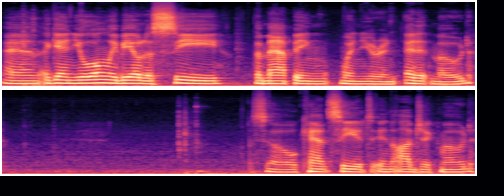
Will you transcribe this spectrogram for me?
And again, you'll only be able to see the mapping when you're in edit mode. So can't see it in object mode.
